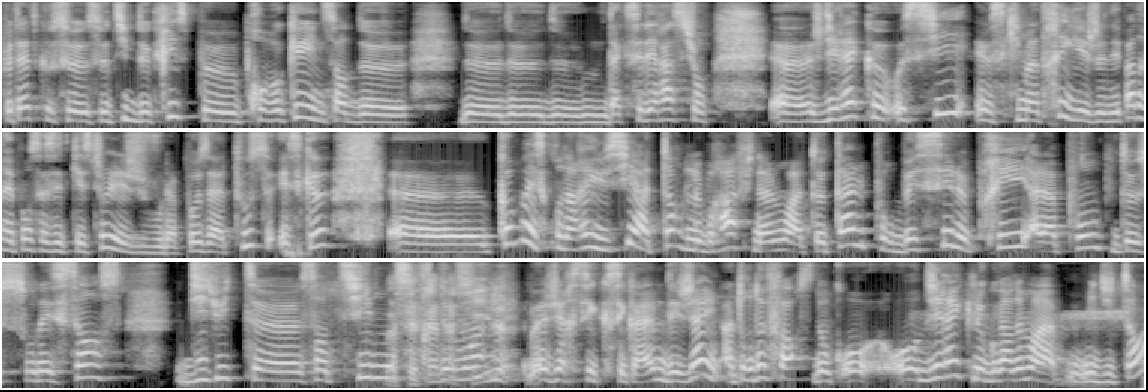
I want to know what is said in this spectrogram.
peut-être que ce, ce type de crise peut provoquer une sorte de de- de- de- d'accélération. Euh, je dirais que aussi, ce qui m'intrigue et je n'ai pas de réponse à cette question et je vous la pose à tous, est-ce que Euh, comment est-ce qu'on a réussi à tordre le bras finalement à Total pour baisser le prix à la pompe de son essence 18 euh, centimes Bah, c'est très de facile. Bah, c'est c'est quand même déjà une- un tour de force. Donc on, on dirait que le gouvernement a mis du temps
